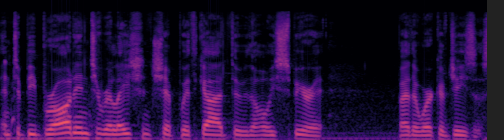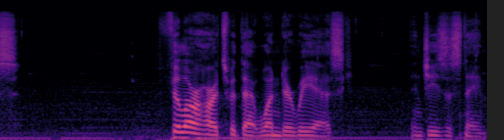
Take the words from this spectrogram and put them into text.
and to be brought into relationship with God through the Holy Spirit by the work of Jesus. Fill our hearts with that wonder, we ask. In Jesus' name.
